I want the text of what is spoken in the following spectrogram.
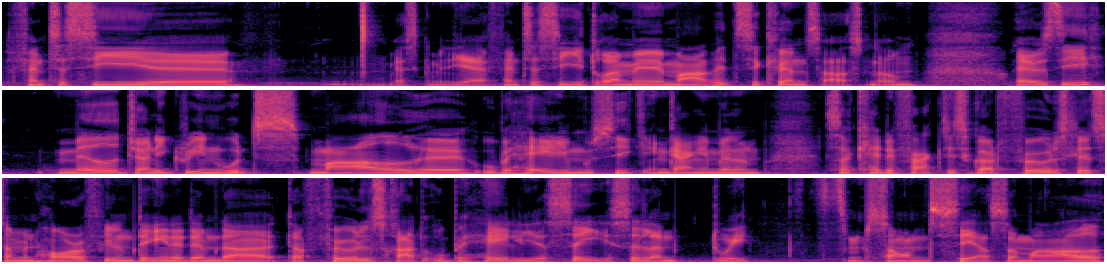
fantasi... Øh, hvad skal man, ja, fantasi, drømme, mareridt sekvenser og sådan noget. Og jeg vil sige, med Johnny Greenwoods meget øh, ubehagelige musik en gang imellem, så kan det faktisk godt føles lidt som en horrorfilm. Det er en af dem, der, der føles ret ubehagelig at se, selvom du ikke som sådan ser så meget.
